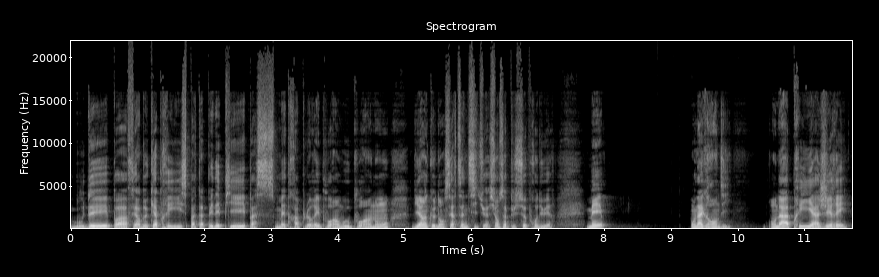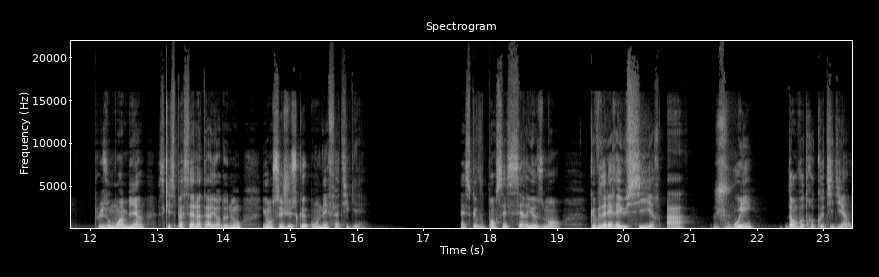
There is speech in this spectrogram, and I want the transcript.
bouder, pas faire de caprices, pas taper des pieds, pas se mettre à pleurer pour un oui ou pour un non, bien que dans certaines situations ça puisse se produire. Mais on a grandi, on a appris à gérer plus ou moins bien ce qui se passait à l'intérieur de nous, et on sait juste qu'on est fatigué. Est-ce que vous pensez sérieusement que vous allez réussir à jouer dans votre quotidien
